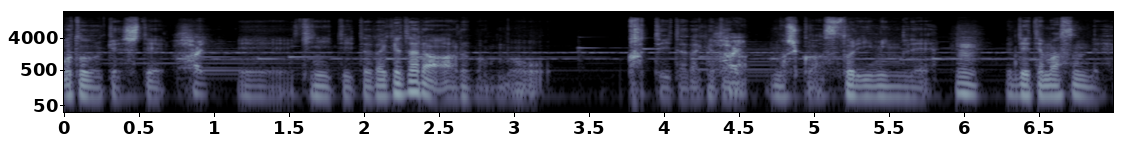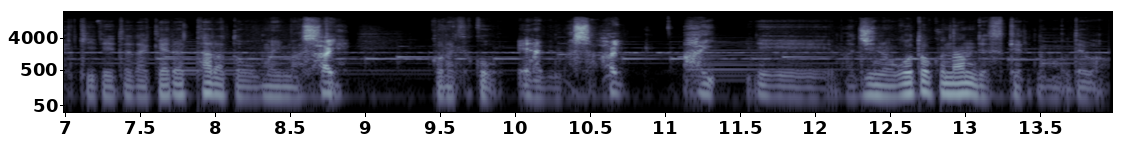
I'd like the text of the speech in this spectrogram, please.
お届けして、はい。えー気に入っていただけたらアルバムを買っていただけたら、はもしくはストリーミングでうん出てますんで、聴いていただけたらと思いまして、はいこの曲を選びました。はい。はい。えーまあ字のごとくなんですけれども、では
